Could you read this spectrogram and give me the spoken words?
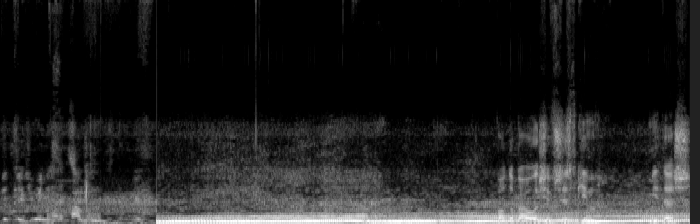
Wylecimy na. Podobało się wszystkim, mi też.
